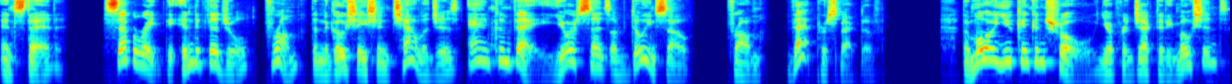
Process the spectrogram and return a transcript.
Instead, Separate the individual from the negotiation challenges and convey your sense of doing so from that perspective. The more you can control your projected emotions,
